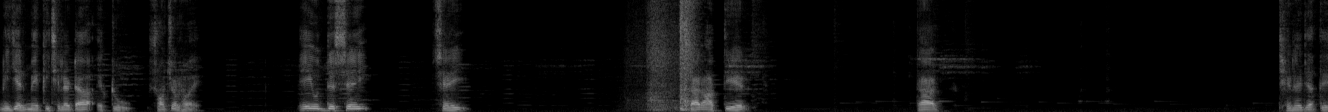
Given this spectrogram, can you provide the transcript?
নিজের মেকি ছেলেটা একটু সচল হয়, এই উদ্দেশ্যেই সেই তার আত্মীয়ের, তার ছেলে যাতে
